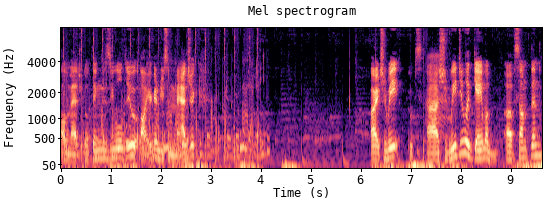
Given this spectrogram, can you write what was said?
All the magical things you will do. Oh, you're gonna do some magic? Alright, should we... Oops. Uh, should we do a game of, of something?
